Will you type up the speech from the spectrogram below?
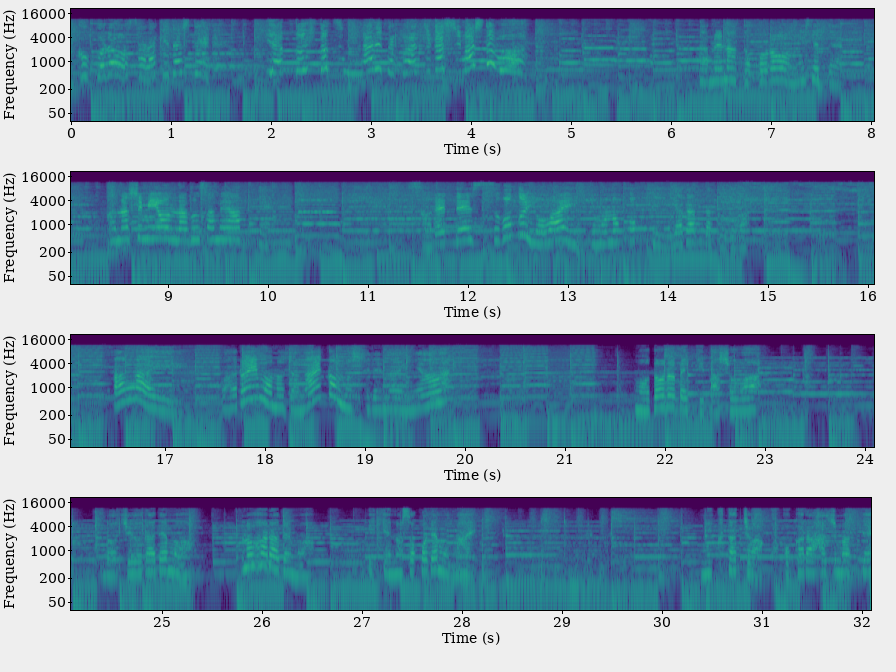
心をさらけ出してやっと一つになれた感じがしましたも。んダメなところを見せて悲しみを慰め合って。れってすごく弱い生き物っぽくて嫌だったけど案外悪いものじゃないかもしれないにゃ。戻るべき場所は路地裏でも野原でも池の底でもない。肉たちはここから始まって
